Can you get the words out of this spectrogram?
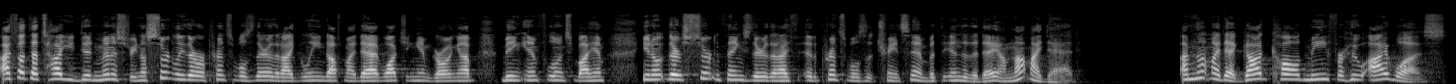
I thought that's how you did ministry. Now, certainly there were principles there that I gleaned off my dad, watching him growing up, being influenced by him. You know, there's certain things there that I, uh, the principles that transcend, but at the end of the day, I'm not my dad. I'm not my dad. God called me for who I was.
